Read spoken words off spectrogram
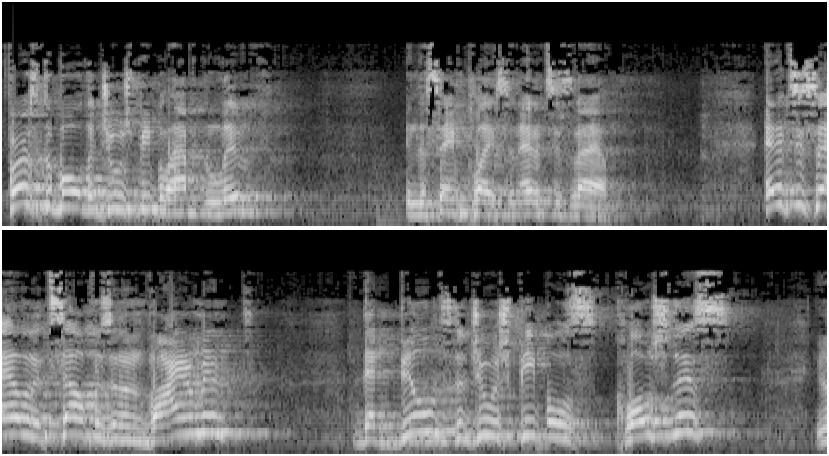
First of all, the Jewish people have to live in the same place in Eretz Israel. Eretz Israel in itself is an environment that builds the Jewish people's closeness. It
